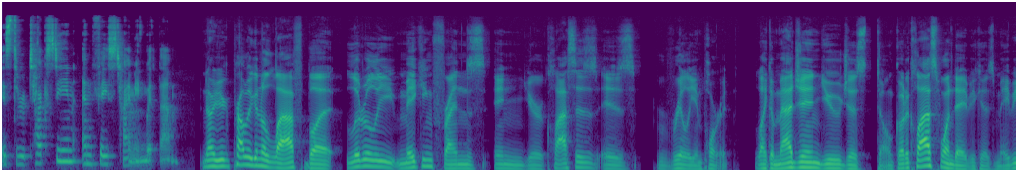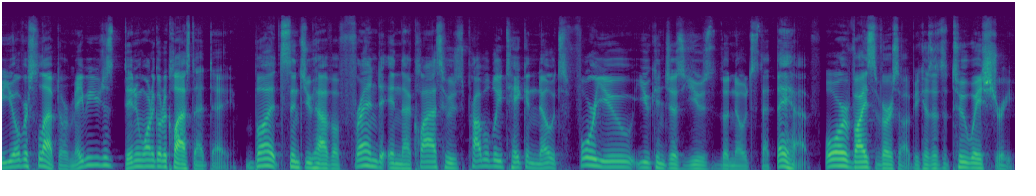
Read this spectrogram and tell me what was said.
is through texting and FaceTiming with them. Now, you're probably going to laugh, but literally making friends in your classes is really important. Like, imagine you just don't go to class one day because maybe you overslept or maybe you just didn't want to go to class that day. But since you have a friend in that class who's probably taken notes for you, you can just use the notes that they have. Or vice versa, because it's a two way street.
